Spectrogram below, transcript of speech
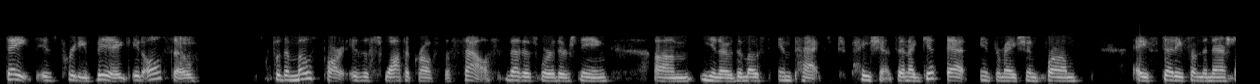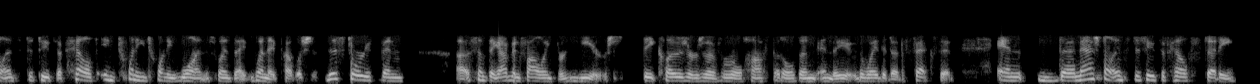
states is pretty big. It also, for the most part, is a swath across the South. That is where they're seeing um, you know, the most impact to patients. And I get that information from a study from the National Institutes of Health in 2021 is when they when they published this. This story's been uh, something I've been following for years. The closures of rural hospitals and, and the the way that it affects it. And the National Institutes of Health study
